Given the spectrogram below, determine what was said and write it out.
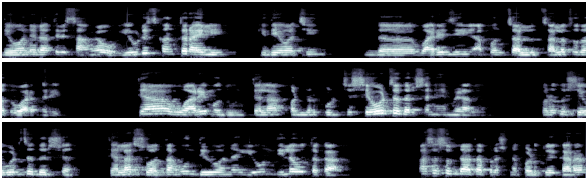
देवाने रात्री सांगावं एवढीच खंत राहिली की देवाची वारी जी आपण चाल चालत होता तो वारकरी. त्या वारेमधून त्याला पंढरपूरचं शेवटचं दर्शन हे मिळालं. परंतु शेवटचं दर्शन त्याला स्वतःहून देवानं येऊन दिलं होतं का? असा सुद्धा आता प्रश्न पडतोय. कारण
